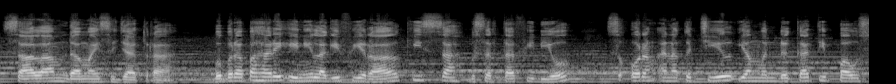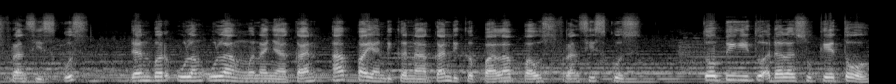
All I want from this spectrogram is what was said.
Salam damai sejahtera. Beberapa hari ini lagi viral kisah beserta video seorang anak kecil yang mendekati Paus Fransiskus dan berulang-ulang menanyakan apa yang dikenakan di kepala Paus Fransiskus. Topi itu adalah suketo,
